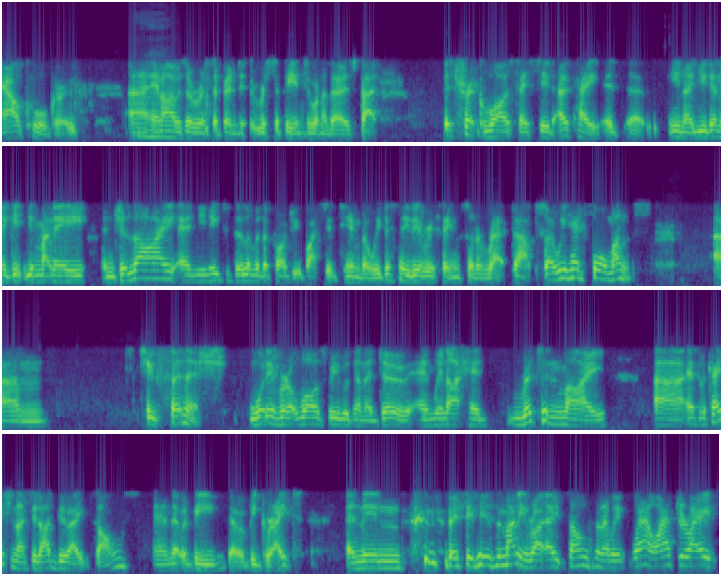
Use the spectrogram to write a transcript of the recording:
our core group, uh, and I was a recipient recipient to one of those, but. The trick was they said, okay, it, uh, you know, you're going to get your money in July, and you need to deliver the project by September. We just need everything sort of wrapped up. So we had four months um, to finish whatever it was we were going to do. And when I had written my uh, application, I said I'd do eight songs, and that would be that would be great. And then they said, "Here's the money, write eight songs." And I went, "Wow, I have to write eight,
